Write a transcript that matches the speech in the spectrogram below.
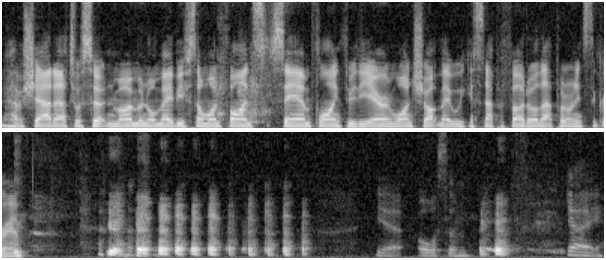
have a shout out to a certain moment, or maybe if someone finds Sam flying through the air in one shot, maybe we can snap a photo of that, put it on Instagram. Yeah. Yeah, awesome. Yay.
